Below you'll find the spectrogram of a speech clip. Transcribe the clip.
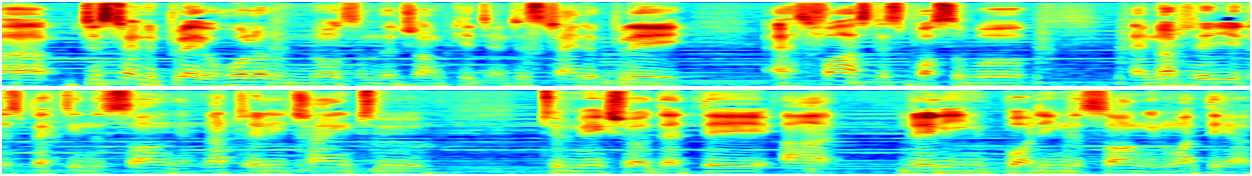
uh, just trying to play a whole lot of notes on the drum kit and just trying to play as fast as possible and not really respecting the song and not really trying to to make sure that they are really embodying the song in what they are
